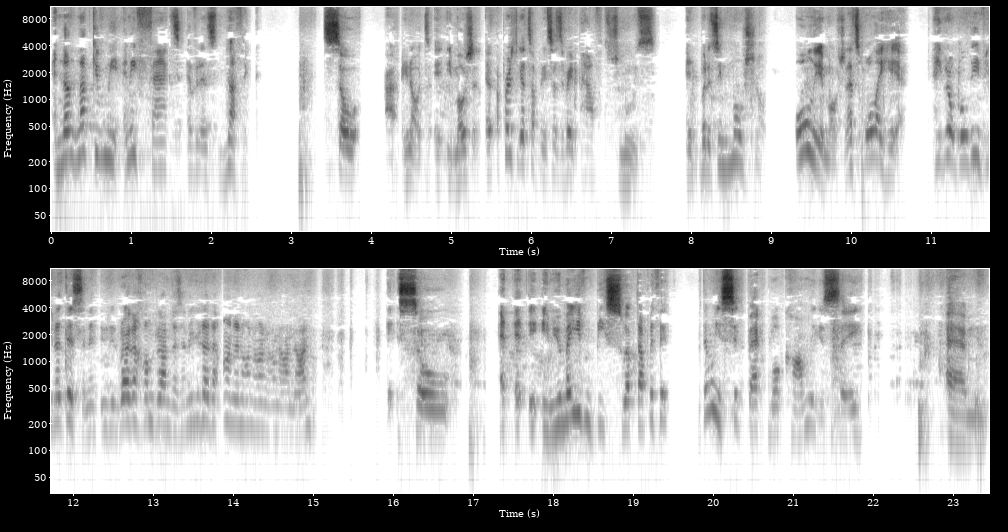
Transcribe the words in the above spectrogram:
and not, not giving me any facts, evidence, nothing. So, uh, you know, it's emotion. A person gets up and he says a very powerful schmooze, but it's emotional. Only emotion. That's all I hear. Hey, you don't believe you know this, and then you know on and on and on and on and on. So, and, and, you may even be swept up with it, but then when you sit back more calmly, you say, um,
